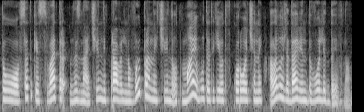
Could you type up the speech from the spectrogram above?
то все-таки светр не знаю, чи він неправильно випраний, чи він от має бути такий от вкорочений, але виглядає він доволі дивно.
